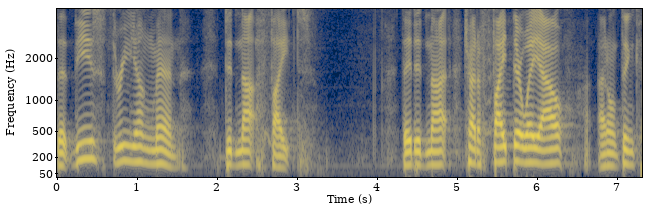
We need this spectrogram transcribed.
that these three young men did not fight. They did not try to fight their way out. I don't think,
